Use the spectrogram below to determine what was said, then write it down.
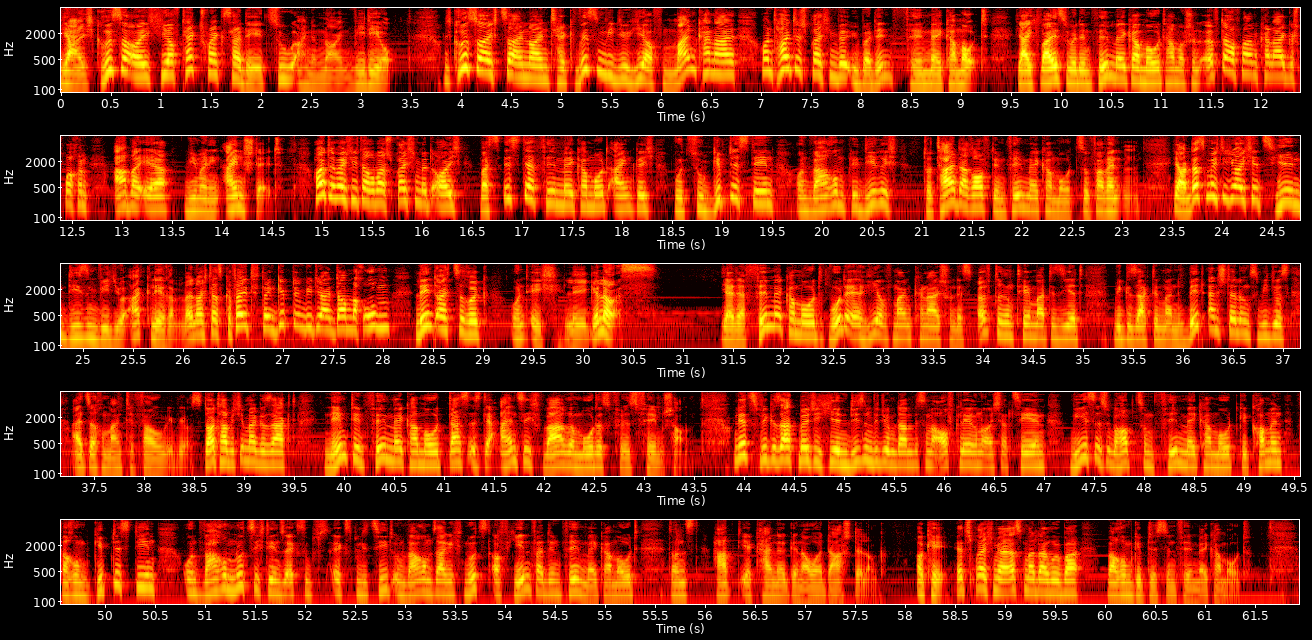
Ja, ich grüße euch hier auf TechTracks HD zu einem neuen Video. Ich grüße euch zu einem neuen Tech-Wissen-Video hier auf meinem Kanal und heute sprechen wir über den Filmmaker-Mode. Ja, ich weiß, über den Filmmaker-Mode haben wir schon öfter auf meinem Kanal gesprochen, aber eher, wie man ihn einstellt. Heute möchte ich darüber sprechen mit euch, was ist der Filmmaker-Mode eigentlich, wozu gibt es den und warum plädiere ich total darauf, den Filmmaker-Mode zu verwenden. Ja, und das möchte ich euch jetzt hier in diesem Video erklären. Wenn euch das gefällt, dann gebt dem Video einen Daumen nach oben, lehnt euch zurück und ich lege los. Ja, der Filmmaker-Mode wurde ja hier auf meinem Kanal schon des Öfteren thematisiert. Wie gesagt, in meinen Bildeinstellungsvideos als auch in meinen TV-Reviews. Dort habe ich immer gesagt, nehmt den Filmmaker-Mode, das ist der einzig wahre Modus fürs Filmschauen. Und jetzt, wie gesagt, möchte ich hier in diesem Video da ein bisschen mal aufklären und euch erzählen, wie ist es überhaupt zum Filmmaker-Mode gekommen, warum gibt es den und warum nutze ich den so ex explizit und warum sage ich, nutzt auf jeden Fall den Filmmaker-Mode, sonst habt ihr keine genaue Darstellung. Okay, jetzt sprechen wir erstmal darüber, warum gibt es den Filmmaker-Mode.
